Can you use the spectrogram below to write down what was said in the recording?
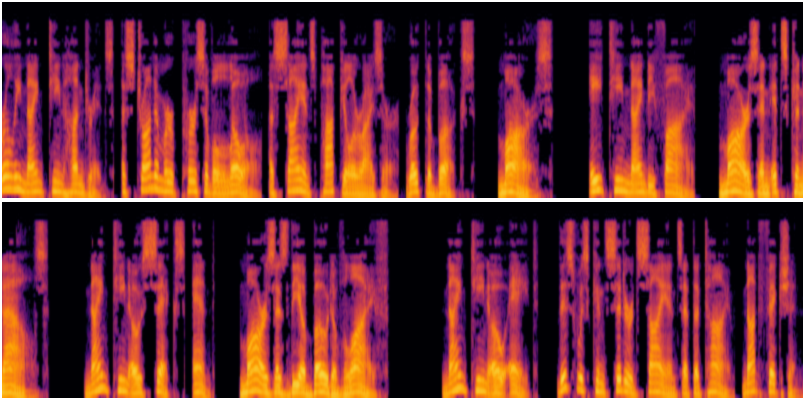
Early 1900s, astronomer Percival Lowell, a science popularizer, wrote the books, "'Mars' 1895, "'Mars and Its Canals' 1906, and "'Mars as the Abode of Life' 1908. This was considered science at the time, not fiction,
